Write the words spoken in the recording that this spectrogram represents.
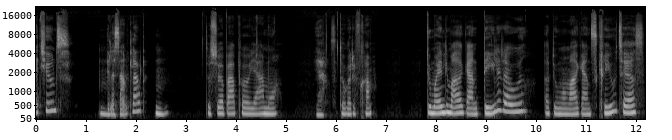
iTunes mm. eller SoundCloud. Mm. Du søger bare på Jeg er mor. Ja. Så dukker det frem. Du må endelig meget gerne dele derude, og du må meget gerne skrive til os.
